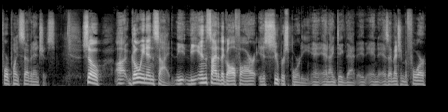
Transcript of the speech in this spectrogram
4.7 inches. So uh, going inside, the the inside of the Golf R is super sporty, and, and I dig that. And, and, as I mentioned before,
